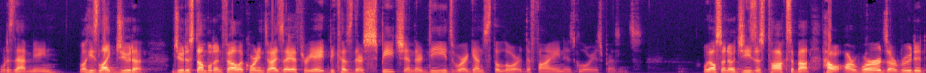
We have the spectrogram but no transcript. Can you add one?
What does that mean? Well, he's like Judah. Judah stumbled and fell according to Isaiah 3:8 because their speech and their deeds were against the Lord, defying his glorious presence. We also know Jesus talks about how our words are rooted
